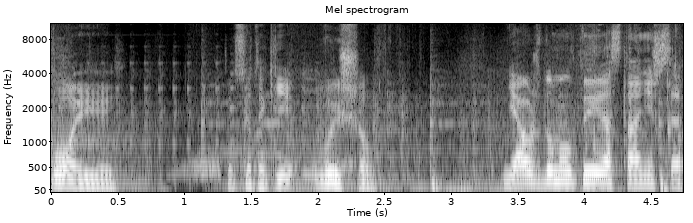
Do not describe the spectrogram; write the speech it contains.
Ой-ой. Ты все-таки вышел. Я уж думал, ты останешься.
